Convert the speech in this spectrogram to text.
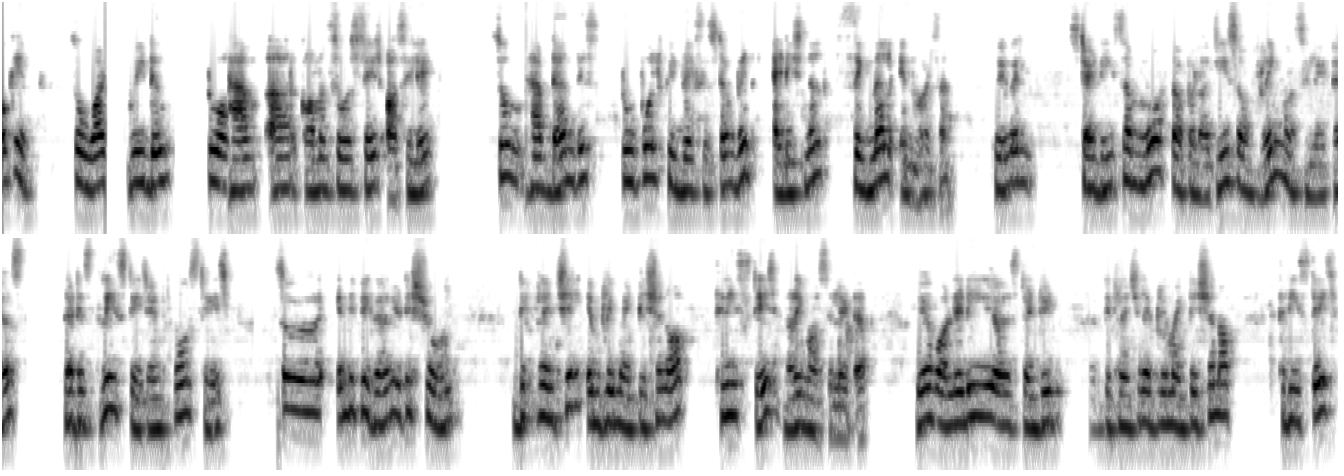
Okay, so what we do to have our common source stage oscillate? So we have done this two-pole feedback system with additional signal inversion. We will study some more topologies of ring oscillators that is three stage and four stage. So in the figure it is shown differential implementation of three stage ring oscillator. We have already uh, studied differential implementation of three stage.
